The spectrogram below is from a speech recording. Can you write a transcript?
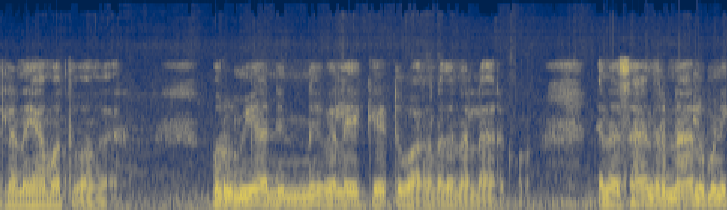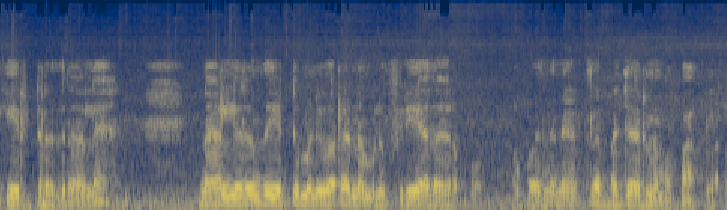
இல்லைன்னா ஏமாற்றுவாங்க பொறுமையாக நின்று விலையை கேட்டு வாங்கினா தான் நல்லாயிருக்கும் ஏன்னா சாயந்தரம் நாலு மணிக்கு இருட்டுறதுனால நாலுலேருந்து எட்டு மணி வரலாம் நம்மளுக்கு ஃப்ரீயாக தான் இருப்போம். அப்போ இந்த நேரத்தில் பஜார் நம்ம பார்க்கலாம்.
